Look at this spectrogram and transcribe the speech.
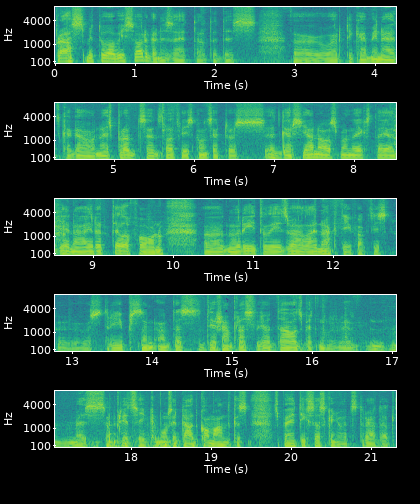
prasmi to visu organizēt. Tad es uh, varu tikai minēt, ka galvenais producents Latvijas koncertos Edgars Janovs, man liekas, tajā dienā ir ar telefonu uh, no rīta līdz vēlai naktī faktiski uz strīpas. Un, un tas tiešām prasa ļoti daudz, bet nu, mēs esam priecīgi, ka mums ir tāda komanda, kas spēj tik saskaņot strādāt.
